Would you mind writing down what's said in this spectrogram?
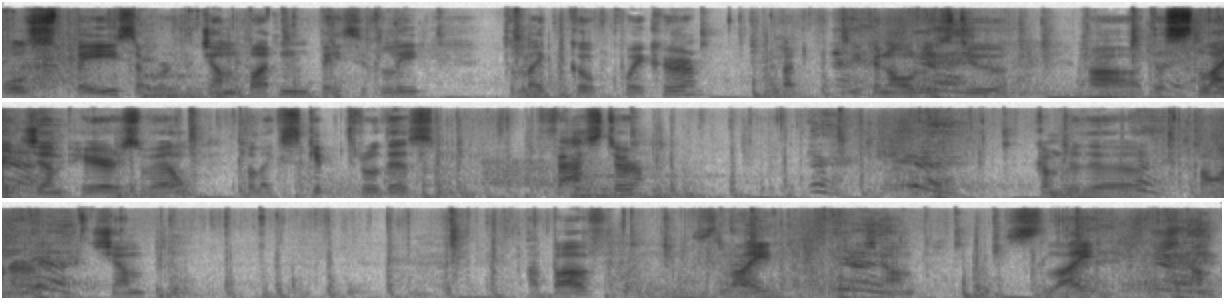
Hold space or the jump button, basically, to like go quicker. But you can always do uh, the slide jump here as well to like skip through this faster. Come to the corner, jump above, slide, jump, slide, jump,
